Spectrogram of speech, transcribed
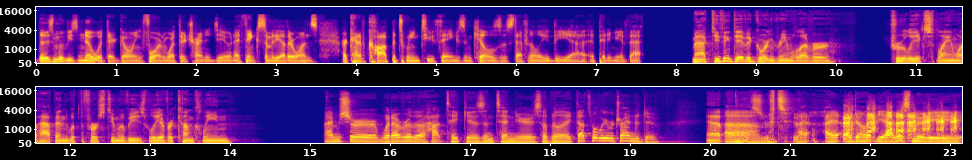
Those movies know what they're going for and what they're trying to do. And I think some of the other ones are kind of caught between two things. And Kills is definitely the uh, epitome of that. Mac, do you think David Gordon Green will ever truly explain what happened with the first two movies? Will he ever come clean? I'm sure whatever the hot take is in 10 years, he'll be like, that's what we were trying to do. Yep, Um. I, I, I don't, yeah, this movie,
